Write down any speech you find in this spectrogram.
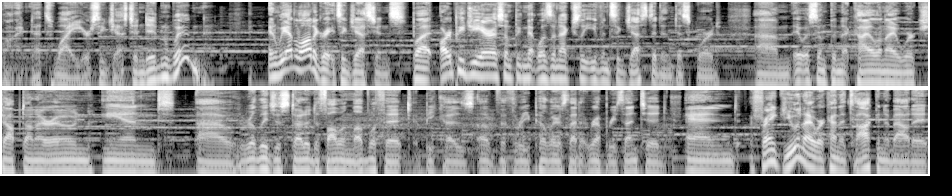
why that's why your suggestion didn't win. And we had a lot of great suggestions, but RPG Era is something that wasn't actually even suggested in Discord. Um, it was something that Kyle and I workshopped on our own and uh, really just started to fall in love with it because of the three pillars that it represented. And Frank, you and I were kind of talking about it.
